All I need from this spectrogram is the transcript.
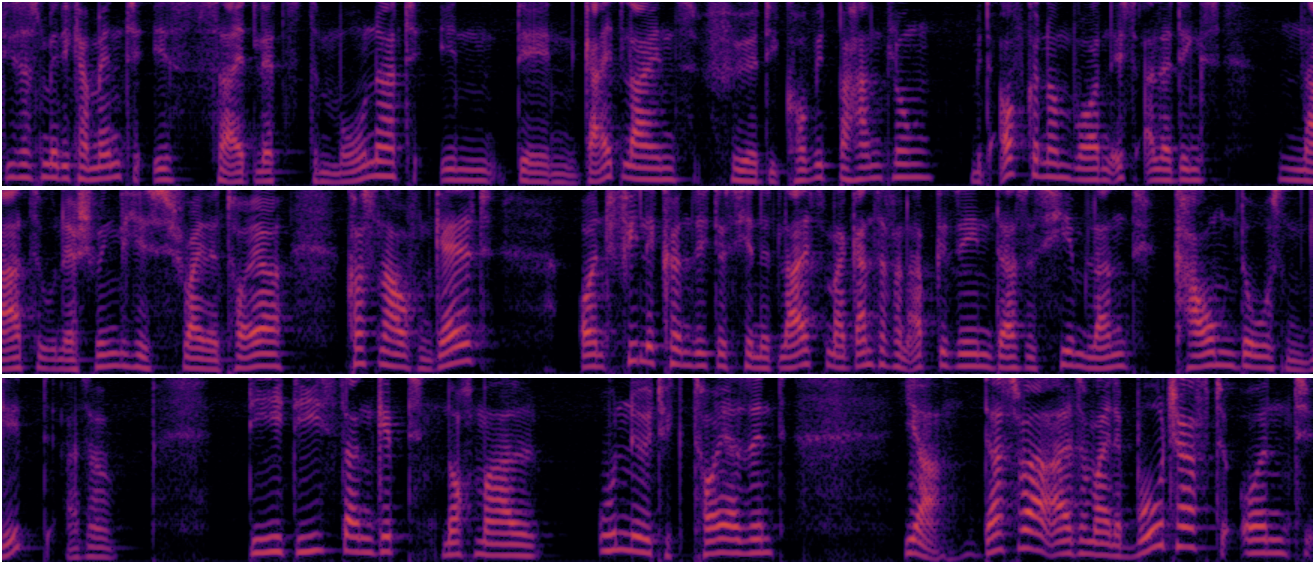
Dieses Medikament ist seit letztem Monat in den Guidelines für die Covid-Behandlung mit aufgenommen worden, ist allerdings nahezu unerschwinglich, ist schweineteuer, kostet einen Haufen Geld und viele können sich das hier nicht leisten, mal ganz davon abgesehen, dass es hier im Land kaum Dosen gibt, also die, die es dann gibt, nochmal unnötig teuer sind. Ja, das war also meine Botschaft und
